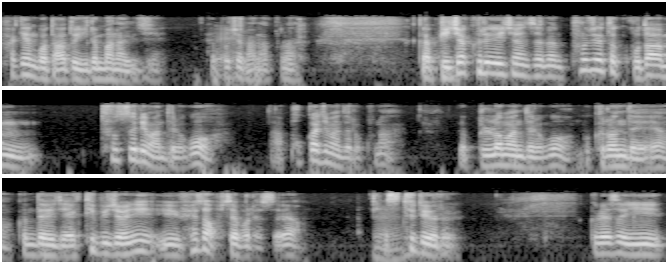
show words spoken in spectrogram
하긴 뭐 나도 이름만 알지. 해보진 않았구나. 그러니까 Bizarre Creations는 Project Gotham 2, 3 만들고 아 4까지 만들었구나. 그 Blur 만들고 뭐 그런 데예요. 근데 이제 Activision이 이 회사 없애버렸어요. 네. 스튜디오를. 그래서 이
